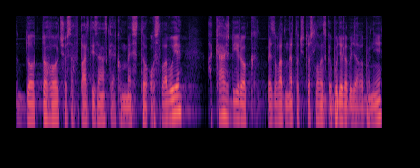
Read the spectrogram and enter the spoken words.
do toho, čo sa v Partizánske ako mesto oslavuje a každý rok, bez ohľadu na to, či to Slovensko bude robiť alebo nie,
